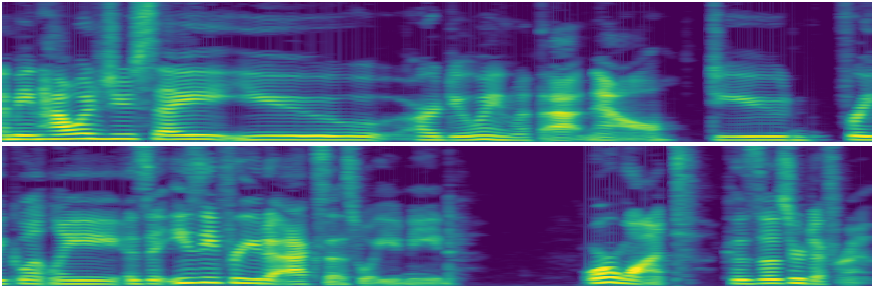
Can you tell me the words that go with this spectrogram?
I mean, how would you say you are doing with that now? Do you frequently, is it easy for you to access what you need or want? Because those are different.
